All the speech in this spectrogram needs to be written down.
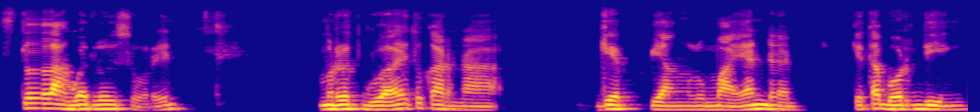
setelah gue telusurin, menurut gue itu karena gap yang lumayan dan kita boarding.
